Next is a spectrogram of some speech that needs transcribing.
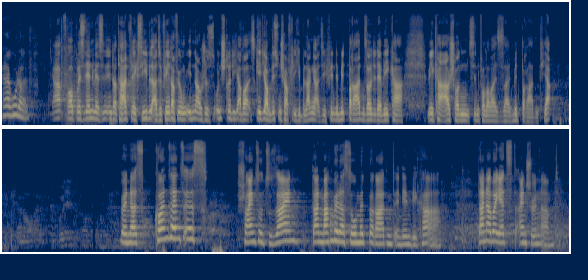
Herr Rudolph. Ja, Frau Präsidentin, wir sind in der Tat flexibel. Also Federführung im Innenausschuss ist unstrittig, aber es geht ja um wissenschaftliche Belange. Also ich finde, mitberaten sollte der WK, WKA schon sinnvollerweise sein, mitberatend. Ja. Wenn das Konsens ist, scheint so zu sein, dann machen wir das so mitberatend in den WKA. Dann aber jetzt einen schönen Abend.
